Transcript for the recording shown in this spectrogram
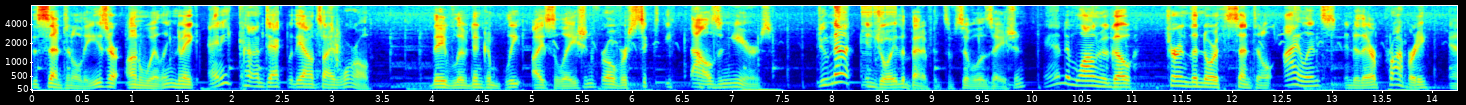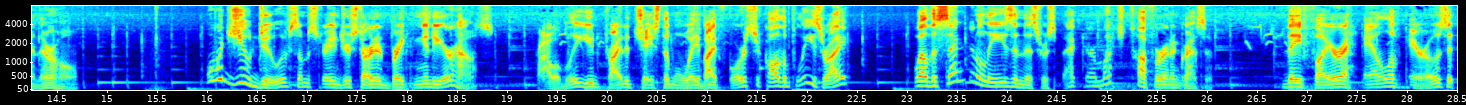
The Sentinelese are unwilling to make any contact with the outside world. They've lived in complete isolation for over 60,000 years, do not enjoy the benefits of civilization, and have long ago turned the North Sentinel Islands into their property and their home. What would you do if some stranger started breaking into your house? Probably you'd try to chase them away by force or call the police, right? Well, the Sentinelese in this respect are much tougher and aggressive. They fire a hail of arrows at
